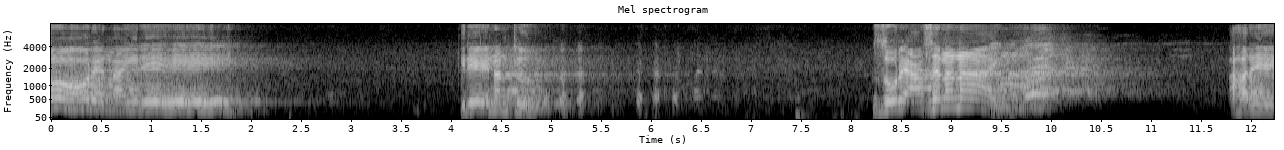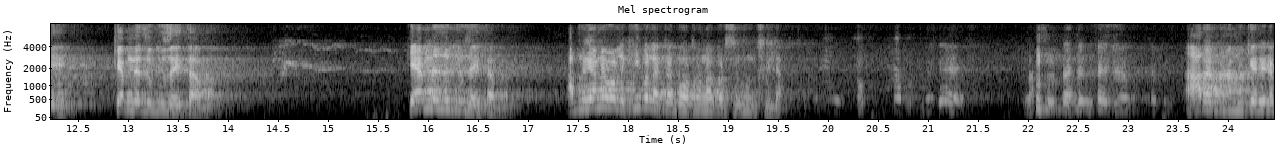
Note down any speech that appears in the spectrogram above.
মরে নাই রে। কিরে নান্টু, জোরে আছে না নাই? আরে কেমনে যে বুঝাইতাম? কেমনে যে বুঝাইতাম? আপনি কেন বলে, কি বলে একটা ঘটনা করছে, শুনছিলাম। আরে কে এটা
